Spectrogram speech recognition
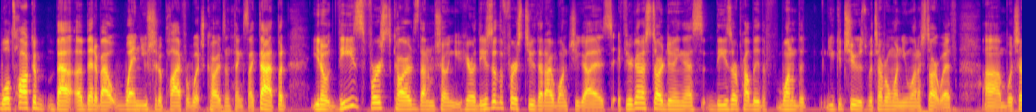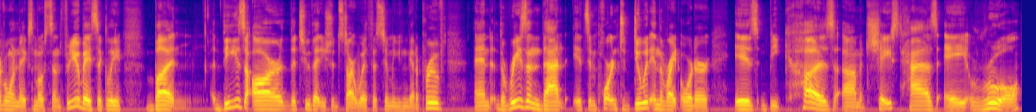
we'll talk about a bit about when you should apply for which cards and things like that but you know these first cards that i'm showing you here these are the first two that i want you guys if you're going to start doing this these are probably the one of the you could choose whichever one you want to start with um, whichever one makes most sense for you basically but these are the two that you should start with assuming you can get approved. And the reason that it's important to do it in the right order is because um, chased has a rule.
